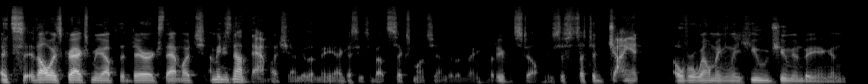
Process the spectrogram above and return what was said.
it's it always cracks me up that Derrick's that much. I mean, he's not that much younger than me. I guess he's about six months younger than me, but even still, he's just such a giant, overwhelmingly huge human being, and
